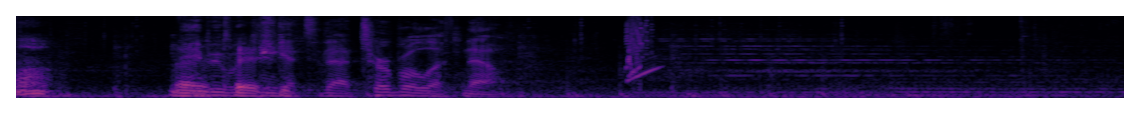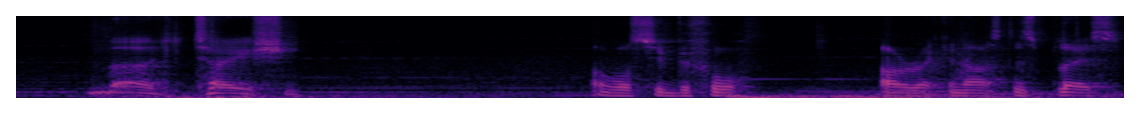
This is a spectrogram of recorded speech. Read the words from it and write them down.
Oh, Maybe we can get to that turbo lift now. Meditation. I was here before. I recognize this place.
